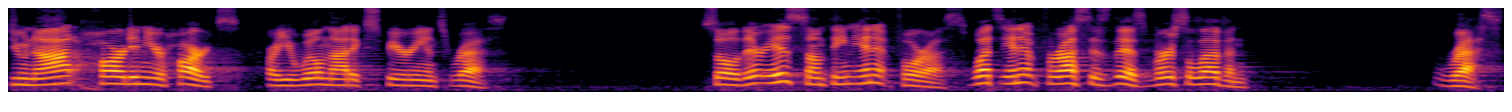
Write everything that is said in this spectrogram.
Do not harden your hearts, or you will not experience rest. So there is something in it for us. What's in it for us is this verse 11 rest.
